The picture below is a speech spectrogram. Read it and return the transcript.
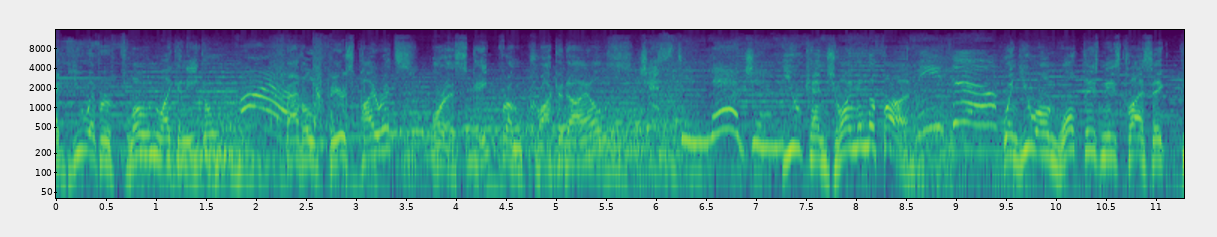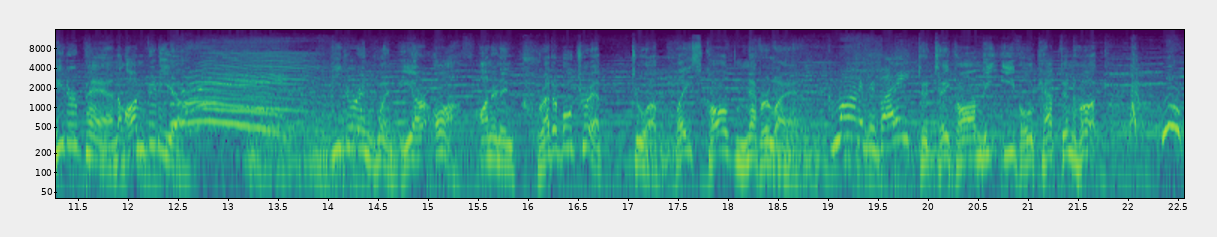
Have you ever flown like an eagle? Battled fierce pirates? Or escaped from crocodiles? Just imagine. You can join in the fun. Me too. when you own Walt Disney's classic Peter Pan on video. Peter and Wendy are off on an incredible trip to a place called Neverland. Come on, everybody. To take on the evil Captain Hook. Woo!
